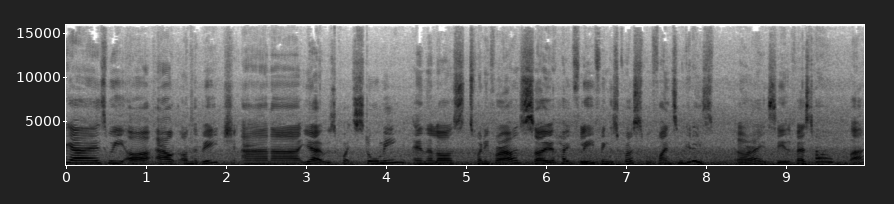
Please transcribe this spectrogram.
Hi guys, we are out on the beach and uh, yeah, it was quite stormy in the last 24 hours, so hopefully, fingers crossed, we'll find some goodies. All right, see you the first hole. Bye.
